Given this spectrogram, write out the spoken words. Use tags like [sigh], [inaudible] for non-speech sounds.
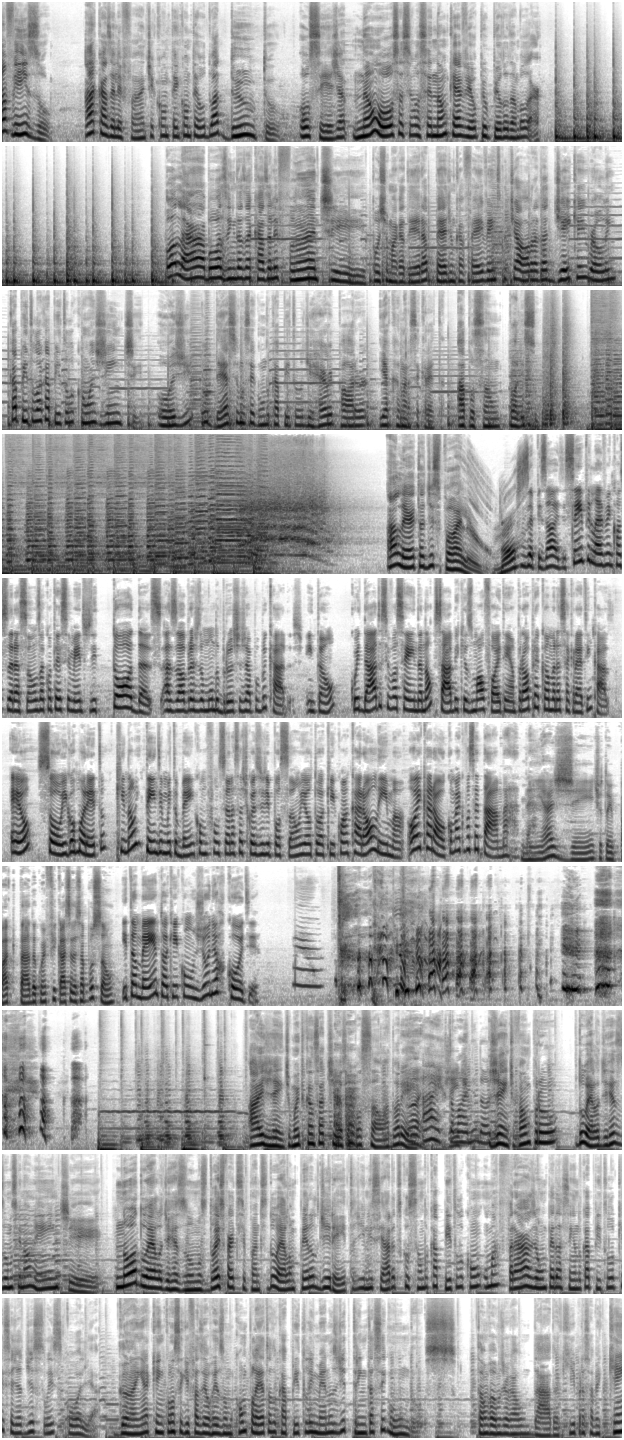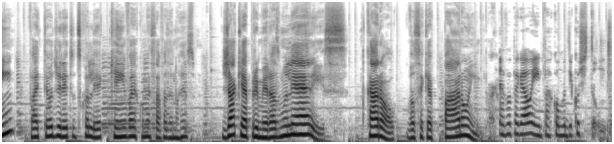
Aviso: a Casa Elefante contém conteúdo adulto. Ou seja, não ouça se você não quer ver o piu-piu do Dumbledore. Olá, boas-vindas à Casa Elefante. Puxa uma cadeira, pede um café e vem discutir a obra da J.K. Rowling, capítulo a capítulo com a gente. Hoje, o 12 capítulo de Harry Potter e a Câmara Secreta, a poção Polissuco. Alerta de spoiler. Os episódios sempre levam em consideração os acontecimentos de todas as obras do mundo bruxo já publicadas. Então, cuidado se você ainda não sabe que os Malfoy têm a própria câmara secreta em casa. Eu sou o Igor Moreto, que não entende muito bem como funcionam essas coisas de poção, e eu tô aqui com a Carol Lima. Oi, Carol, como é que você tá, amada? Minha gente, eu tô impactada com a eficácia dessa poção. E também tô aqui com o Junior Code. [laughs] Ai, gente, muito cansativa essa poção. Adorei. Ai, tô morrendo de dor. Gente, vamos pro duelo de resumos finalmente. No duelo de resumos, dois participantes duelam pelo direito de iniciar a discussão do capítulo com uma frase ou um pedacinho do capítulo que seja de sua escolha. Ganha quem conseguir fazer o resumo completo do capítulo em menos de 30 segundos. Então vamos jogar um dado aqui para saber quem vai ter o direito de escolher quem vai começar fazendo o resumo. Já que é primeiro as mulheres. Carol, você quer par ou ímpar? Eu vou pegar o ímpar, como de costume.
